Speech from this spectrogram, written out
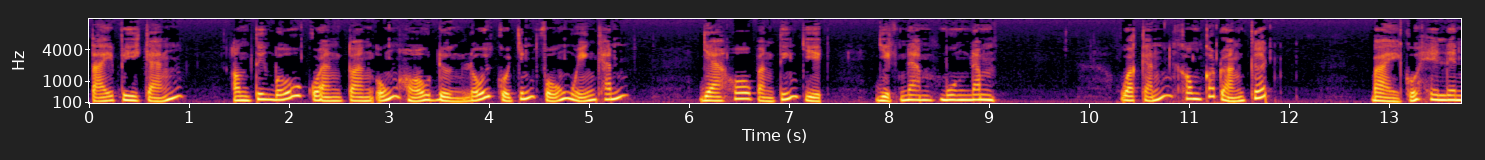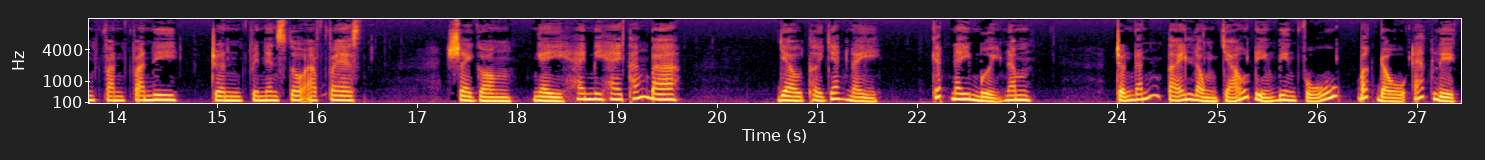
Tại Vi Cảng, ông tuyên bố hoàn toàn ủng hộ đường lối của chính phủ Nguyễn Khánh và hô bằng tiếng Việt Việt Nam muôn năm. Hoạt cảnh không có đoạn kết. Bài của Helen Fanfani trên Financial Affairs Sài Gòn ngày 22 tháng 3 Vào thời gian này, cách nay 10 năm, trận đánh tại lòng chảo Điện Biên Phủ bắt đầu ác liệt.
